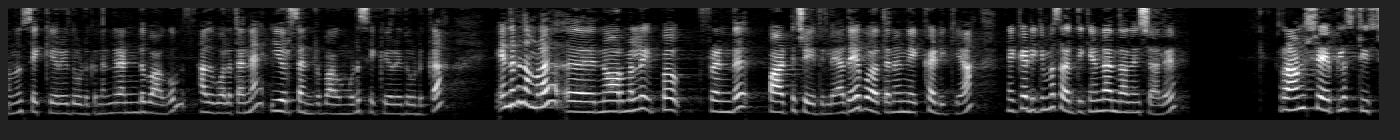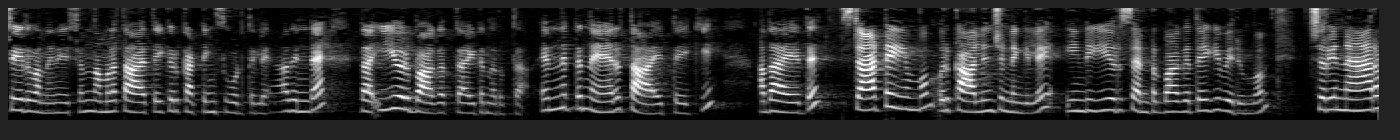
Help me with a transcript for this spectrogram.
ഒന്ന് സെക്യൂർ ചെയ്ത് കൊടുക്കുന്നുണ്ട്. രണ്ട് ഭാഗവും അതുപോലെ തന്നെ ഈ ഒരു സെന്റർ ഭാഗം കൂടെ സെക്യൂർ ചെയ്ത് കൊടുക്കുക എന്നിട്ട് നമ്മൾ നോർമൽ ഇപ്പോൾ ഫ്രണ്ട് പാർട്ട് ചെയ്തില്ലേ അതേപോലെ തന്നെ നെക്ക് അടിക്കുക. നെക്ക് അടിക്കുമ്പോൾ ശ്രദ്ധിക്കേണ്ട എന്താണെന്ന് വെച്ചാൽ റൗണ്ട് ഷേപ്പിൽ സ്റ്റിച്ച് ചെയ്ത് വന്നതിന് ശേഷം നമ്മൾ താഴത്തേക്ക് ഒരു കട്ടിങ്സ് കൊടുത്തില്ലേ? അതിന്റെ ദാ ഈ ഒരു ഭാഗത്തായിട്ട് നിർത്തുക. എന്നിട്ട് നേരെ താഴത്തേക്ക് അതായത് സ്റ്റാർട്ട് ചെയ്യുമ്പം ഒരു കാലിഞ്ച് ഉണ്ടെങ്കിൽ ഇതിന്റെ ഈ ഒരു സെന്റർ ഭാഗത്തേക്ക് വരുമ്പം ചെറിയ നാരോ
